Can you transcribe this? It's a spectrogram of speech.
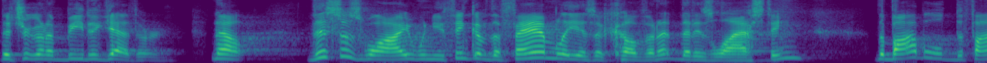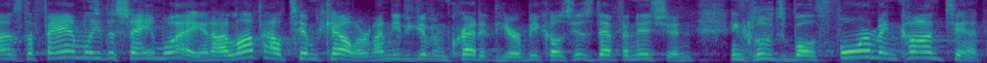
that you're going to be together. Now, this is why when you think of the family as a covenant that is lasting, the Bible defines the family the same way. And I love how Tim Keller, and I need to give him credit here because his definition includes both form and content.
